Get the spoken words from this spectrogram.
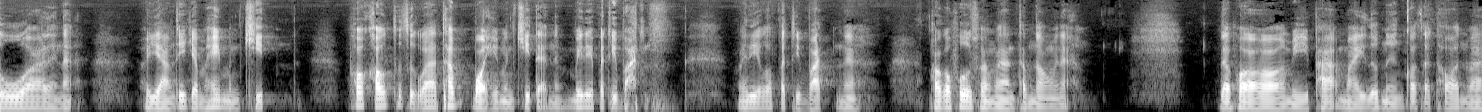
ตัวอะไรนะ พยายามที่จะไม่ให้มันคิด เพราะเขารู้สึกว่าถ้าบ่อยให้มันคิดแต่ไม่ได้ปฏิบัติ ไม่เรียกว่าปฏิบัตินะเขาก็พูดประมาณทำนองนะ แล้วพอมีพระใหม่รูปหนึ่งก็สะท้อนว่า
